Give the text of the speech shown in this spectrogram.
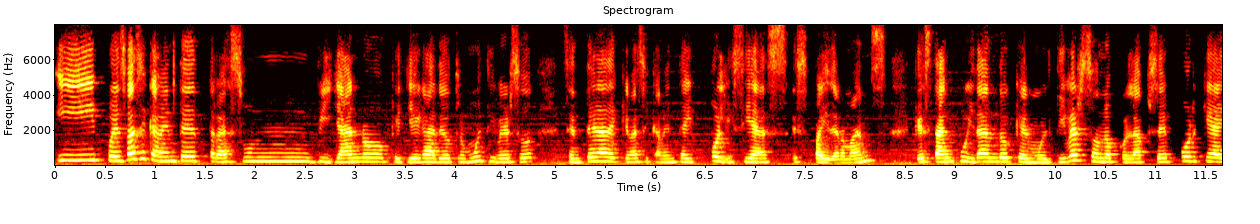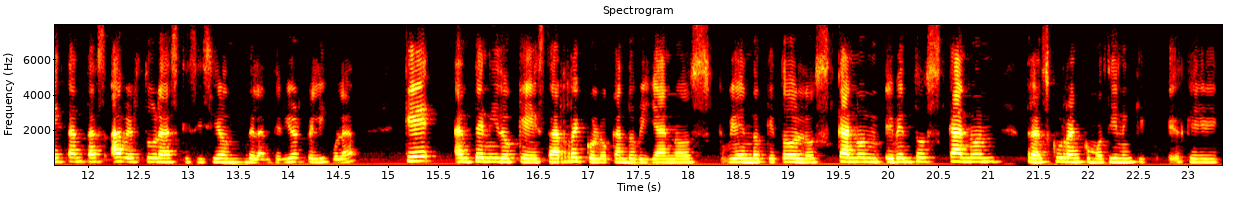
Y pues básicamente tras un villano que llega de otro multiverso, se entera de que básicamente hay policías Spider-Mans que están cuidando que el multiverso no colapse porque hay tantas aberturas que se hicieron de la anterior película que han tenido que estar recolocando villanos, viendo que todos los canon, eventos canon transcurran como tienen que, eh,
